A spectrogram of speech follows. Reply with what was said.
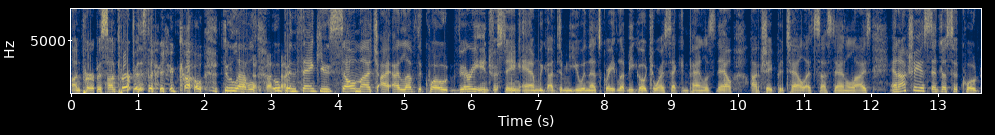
on purpose, on purpose. There you go. Two levels. Upen, thank you so much. I, I, love the quote. Very interesting. And we got to meet you and that's great. Let me go to our second panelist now, Akshay Patel at Sustanalyze. And Akshay has sent us a quote.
